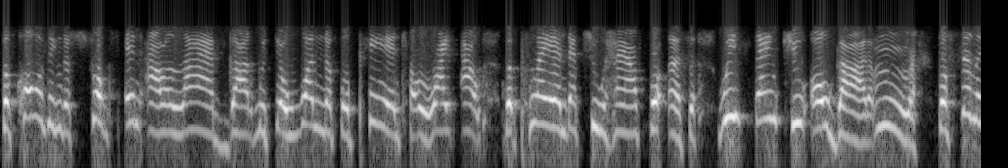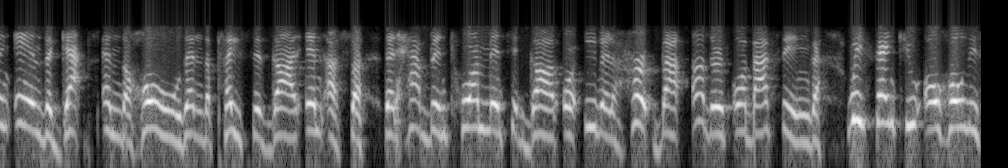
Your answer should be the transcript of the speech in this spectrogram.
for causing the strokes in our lives, God, with your wonderful pen to write out the plan that you have for us. We thank you, oh God, mm, for filling in the gaps and the holes and the places, God, in us uh, that have been tormented, God, or even hurt by others or by things. We thank you, oh Holy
